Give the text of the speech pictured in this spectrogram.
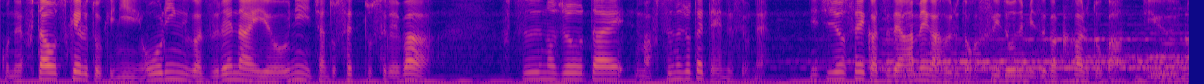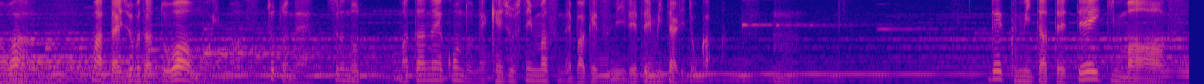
こうね蓋をつける時にオーリングがずれないようにちゃんとセットすれば普通の状態まあ普通の状態って変ですよね。日常生活で雨が降るとか水道で水がかかるとかっていうのはまあ大丈夫だとは思います。ちょっとねそれのまたね今度ね検証してみますねバケツに入れてみたりとか。うん。で組み立てていきます。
